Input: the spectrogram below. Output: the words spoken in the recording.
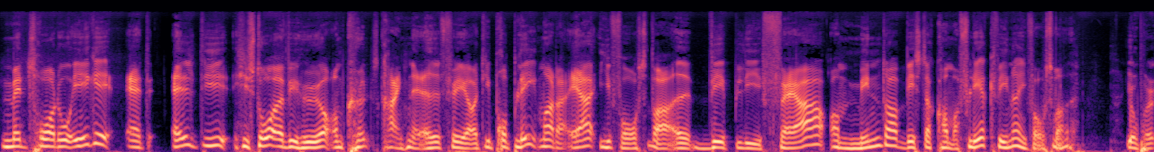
Men tror du ikke, at alle de historier, vi hører om kønskrænkende adfærd og de problemer, der er i forsvaret, vil blive færre og mindre, hvis der kommer flere kvinder i forsvaret? Jo, på,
